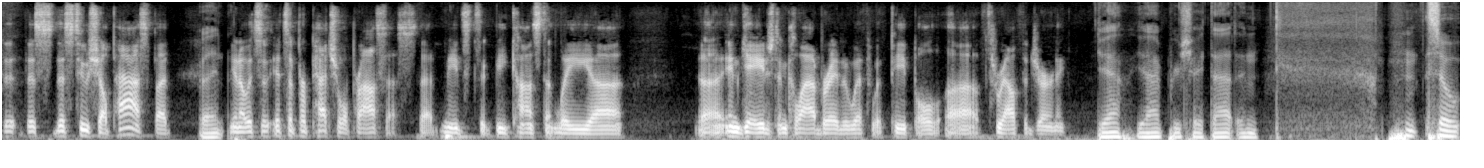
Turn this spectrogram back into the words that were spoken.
th- this this too shall pass. But right. you know, it's a, it's a perpetual process that needs to be constantly uh, uh, engaged and collaborated with with people uh, throughout the journey. Yeah, yeah, I appreciate that. And so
